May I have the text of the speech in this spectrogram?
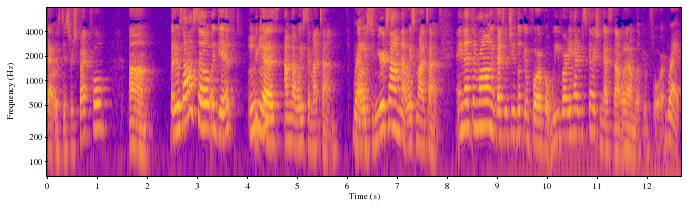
that was disrespectful. Um, but it was also a gift Mhm. because I'm not wasting my time. Right. Not wasting your time, not wasting my time. Ain't nothing wrong if that's what you're looking for, but we've already had a discussion. That's not what I'm looking for Right.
